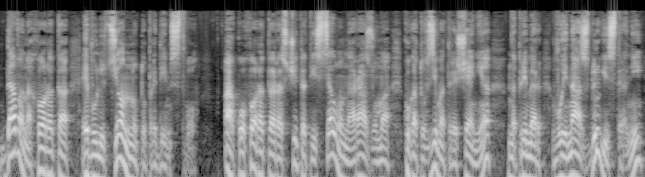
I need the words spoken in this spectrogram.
дава на хората еволюционното предимство. Ако хората разчитат изцяло на разума, когато взимат решения, например война с други страни,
